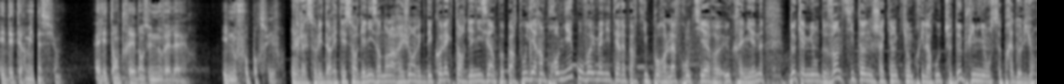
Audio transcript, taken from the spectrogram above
et détermination. Elle est entrée dans une nouvelle ère. Il nous faut poursuivre. La solidarité s'organise dans la région avec des collectes organisées un peu partout. Hier, un premier convoi humanitaire est parti pour la frontière ukrainienne. Deux camions de 26 tonnes chacun qui ont pris la route depuis Mions, près de Lyon.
